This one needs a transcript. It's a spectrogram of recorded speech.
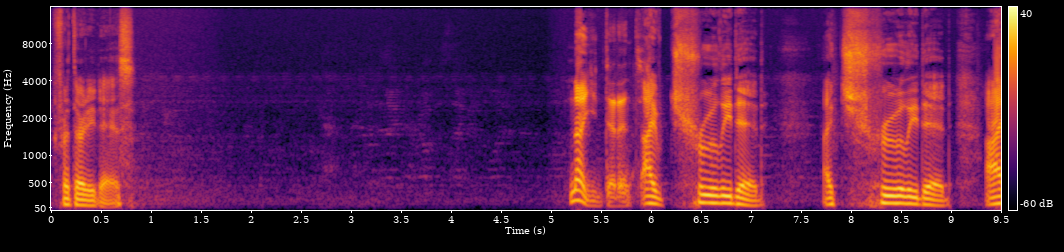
for 30 days. No, you didn't. I truly did. I truly did. I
